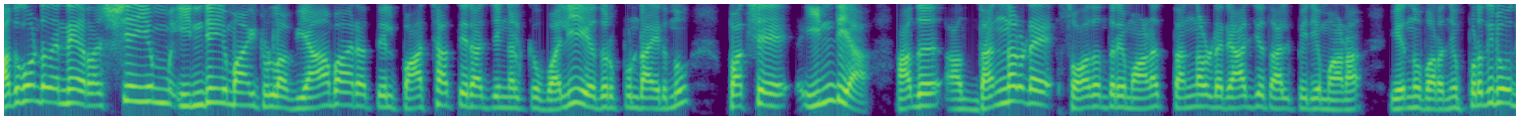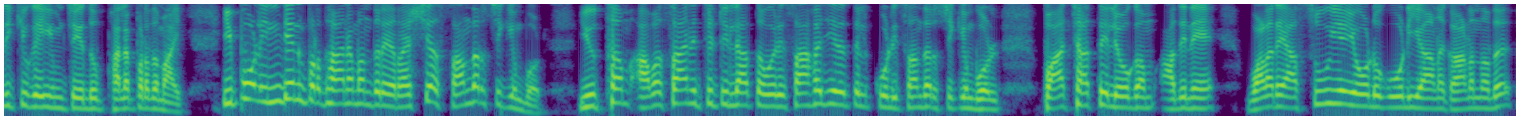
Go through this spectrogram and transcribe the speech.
അതുകൊണ്ട് തന്നെ റഷ്യയും ഇന്ത്യയുമായിട്ടുള്ള വ്യാപാരത്തിൽ പാശ്ചാത്യ രാജ്യങ്ങൾക്ക് വലിയ എതിർപ്പുണ്ടായിരുന്നു. പക്ഷേ ഇന്ത്യ അത് തങ്ങളുടെ സ്വാതന്ത്ര്യമാണ് തങ്ങളുടെ രാജ്യ താല്പര്യമാണ് എന്ന് പറഞ്ഞു പ്രതിരോധിക്കുകയും ചെയ്തു ഫലപ്രദമായി. ഇപ്പോൾ ഇന്ത്യൻ പ്രധാനമന്ത്രി റഷ്യ സന്ദർശിക്കുമ്പോൾ യുദ്ധം അവസാനിച്ചിട്ടില്ലാത്ത ഒരു സാഹചര്യത്തിൽ കൂടി സന്ദർശിക്കുമ്പോൾ പാശ്ചാത്യ ലോകം അതിനെ വളരെ അസൂയയോടുകൂടിയാണ് കാണുന്നത്.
